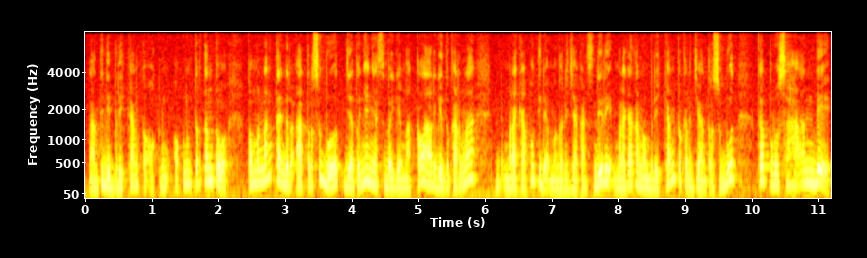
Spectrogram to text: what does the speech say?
nanti diberikan ke oknum-oknum tertentu. Pemenang tender A tersebut jatuhnya hanya sebagai maklar gitu, karena mereka pun tidak mengerjakan sendiri. Mereka akan memberikan pekerjaan tersebut ke perusahaan B.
